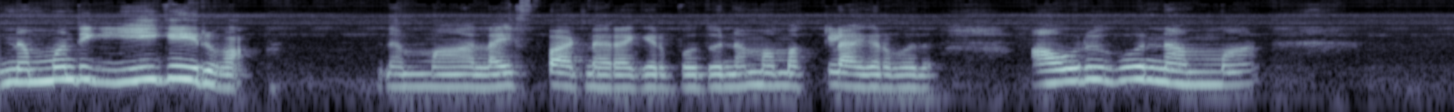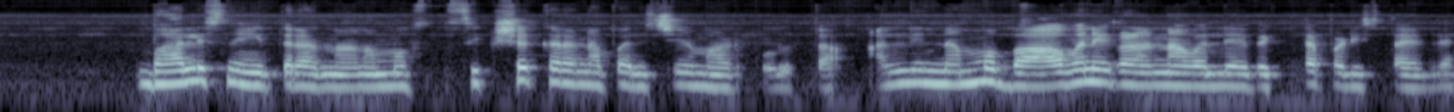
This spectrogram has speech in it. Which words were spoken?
ನಮ್ಮೊಂದಿಗೆ ಹೀಗೆ ಇರುವ ನಮ್ಮ ಲೈಫ್ ಪಾರ್ಟ್ನರ್ ಆಗಿರ್ಬೋದು, ನಮ್ಮ ಮಕ್ಕಳಾಗಿರ್ಬೋದು ಅವರಿಗೂ ನಮ್ಮ ಬಾಲ್ಯ ಸ್ನೇಹಿತರನ್ನು, ನಮ್ಮ ಶಿಕ್ಷಕರನ್ನು ಪರಿಚಯ ಮಾಡಿಕೊಡುತ್ತಾ, ಅಲ್ಲಿ ನಮ್ಮ ಭಾವನೆಗಳನ್ನು ನಾವಲ್ಲೇ ವ್ಯಕ್ತಪಡಿಸ್ತಾ ಇದ್ದರೆ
